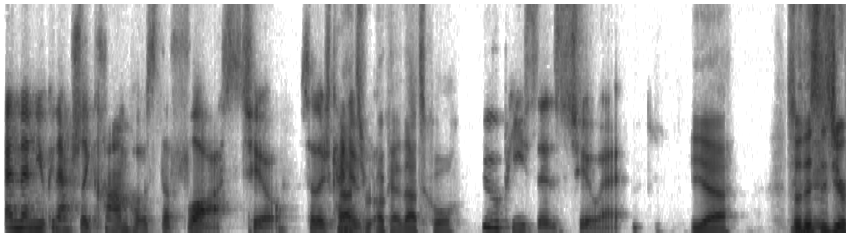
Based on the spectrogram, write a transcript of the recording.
and then you can actually compost the floss too. So there's kind that's, of okay, that's cool. Two pieces to it. Yeah. So mm-hmm. this is your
